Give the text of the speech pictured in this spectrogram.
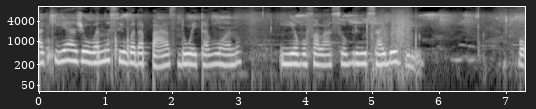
Aqui é a Giovana Silva da Paz, do oitavo ano, e eu vou falar sobre o cyberbullying. Bom,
